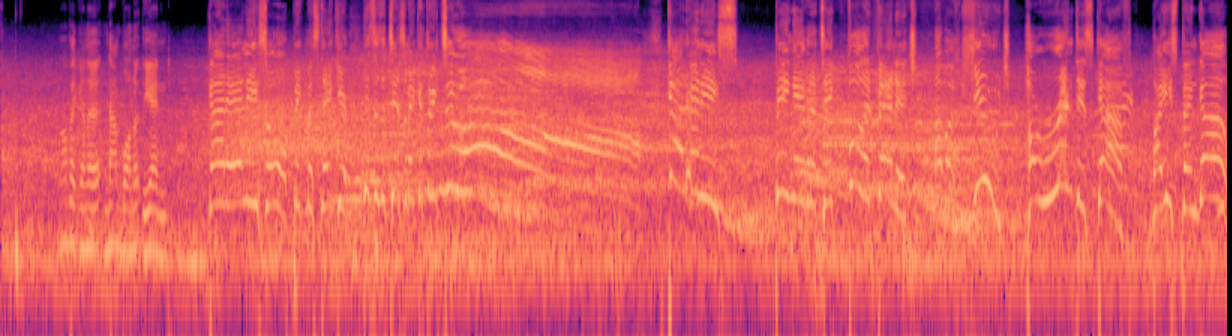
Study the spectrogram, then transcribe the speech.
Are they going to nab one at the end? Garelis, oh, big mistake here. This is a chance to make it 3 2. Oh! Being able to take full advantage of a huge, horrendous gaffe by East Bengal.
